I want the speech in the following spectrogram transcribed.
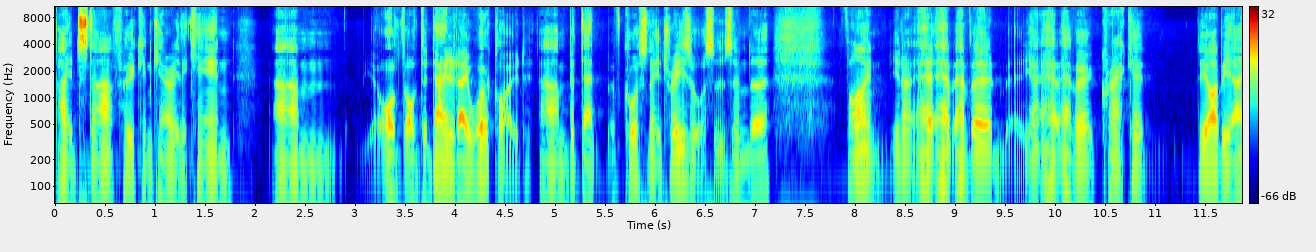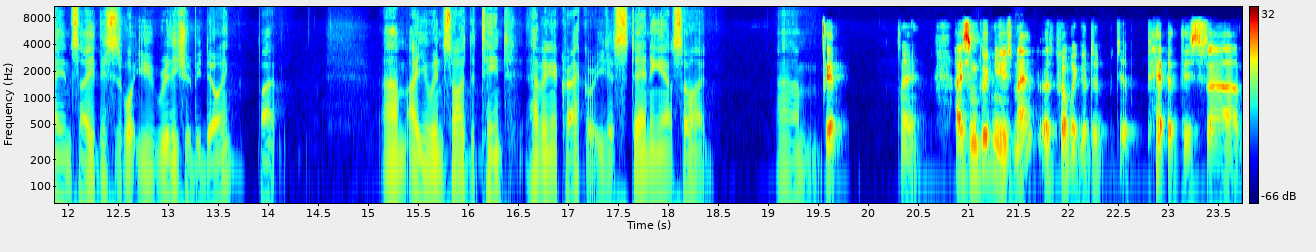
paid staff who can carry the can. Um, of, of the day-to-day workload, um, but that of course needs resources. And uh, fine, you know, have, have a you know, have, have a crack at the IBA and say this is what you really should be doing, but um, are you inside the tent having a crack, or are you just standing outside? Um, yep. Yeah. Hey, some good news, Matt. It's probably good to, to pepper this uh,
